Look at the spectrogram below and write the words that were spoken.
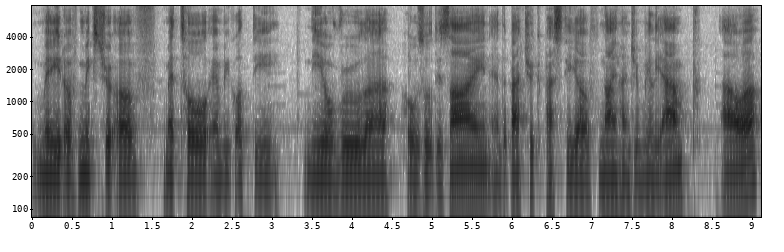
made of mixture of metal and we got the Neo Ruler Hozo design and the battery capacity of 900 milliamp hour.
